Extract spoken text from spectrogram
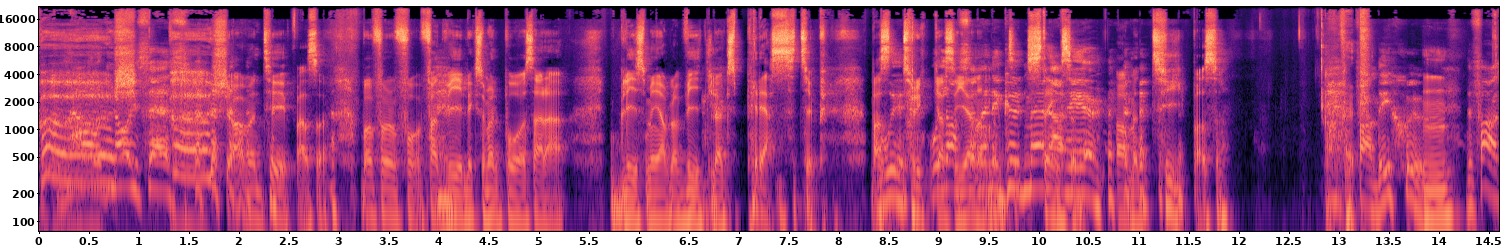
Loud noises! Ja, men typ alltså. Bara för, att få- för att vi liksom höll på att så här, bli som en jävla vitlökspress. Typ. Bara We- tryckas so igenom. many good men out here. Ja, men typ alltså. Fan, det är sjukt. Mm. Det fan,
